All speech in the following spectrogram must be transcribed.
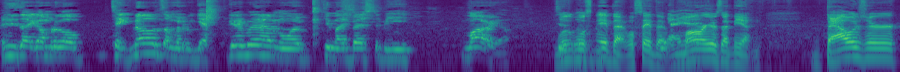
and he's like, "I'm gonna go take notes. I'm gonna get good with him. I'm gonna do my best to be Mario." We'll, we'll save that. We'll save that. Yeah, yeah. Mario's at the end. Bowser,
